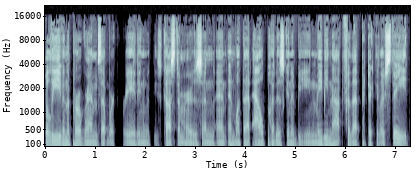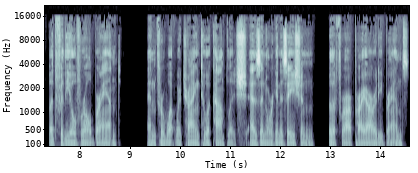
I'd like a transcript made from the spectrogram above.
believe in the programs that we're creating with these customers and and, and what that output is going to be and maybe not for that particular state but for the overall brand and for what we're trying to accomplish as an organization for the for our priority brands.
